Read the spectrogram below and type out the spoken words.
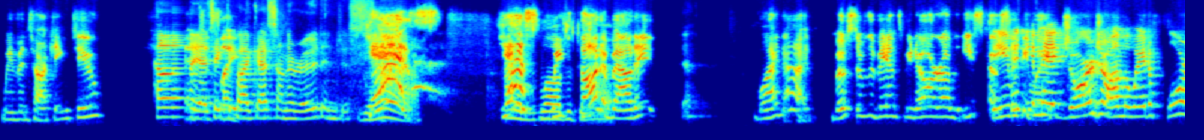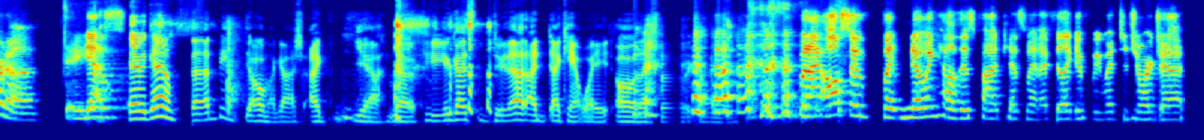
we've been talking to. Hell And yeah, just, take like- the podcast on the road and just Yeah. Yes. Yes, we've thought that. about it. Yeah. Why not? Most of the bands we know are on the East Coast See, we can anyway. hit Georgia on the way to Florida. there you Yes. There we go. That'd be. Oh my gosh. I yeah. No, if you guys do that, I I can't wait. Oh, that's so exciting. But I also, but knowing how this podcast went, I feel like if we went to Georgia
